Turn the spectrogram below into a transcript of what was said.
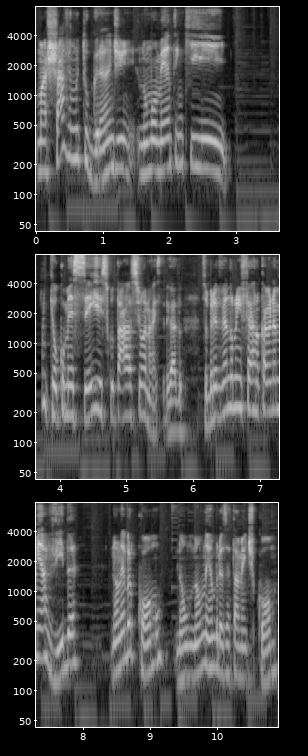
uma chave muito grande no momento em que, em que eu comecei a escutar Racionais, tá ligado? Sobrevivendo no Inferno caiu na minha vida, não lembro como, não, não lembro exatamente como,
